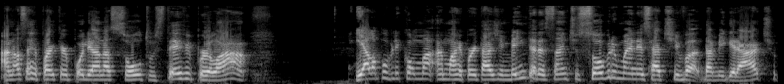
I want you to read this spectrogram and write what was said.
A nossa repórter Poliana Souto esteve por lá e ela publicou uma, uma reportagem bem interessante sobre uma iniciativa da Migratio,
